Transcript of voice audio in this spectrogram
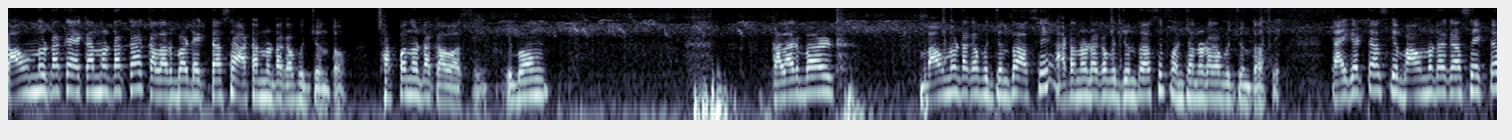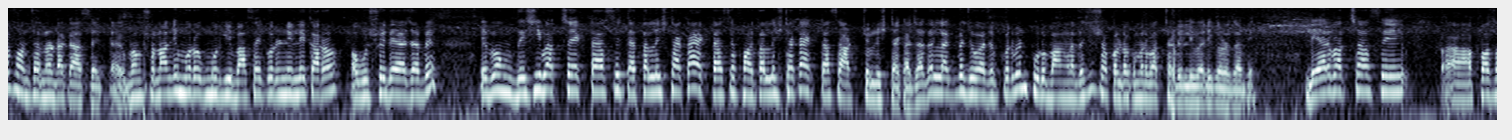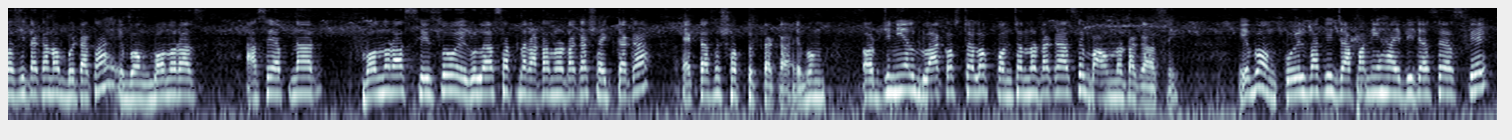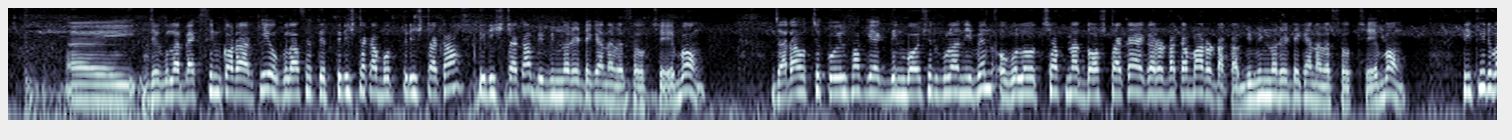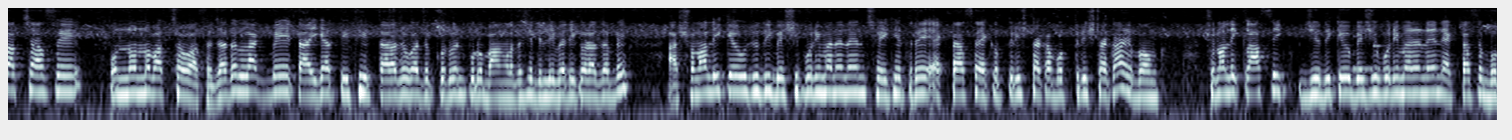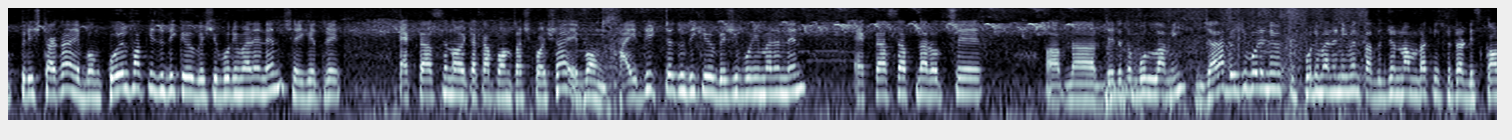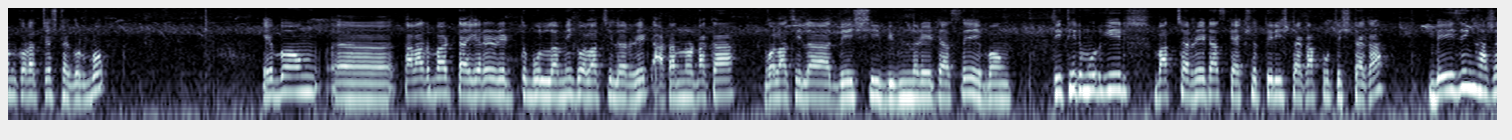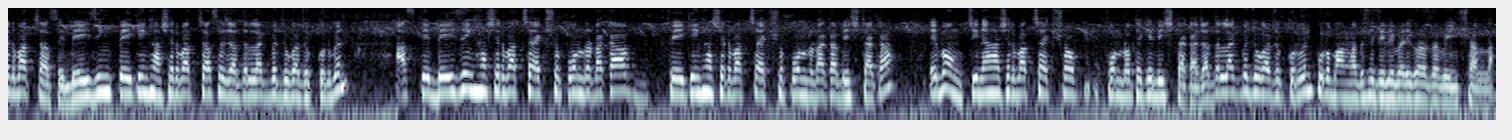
বাউন্ন টাকা, একান্ন টাকা, কালার বার্ড একটা আছে আটান্ন টাকা পর্যন্ত, ছাপ্পান্ন টাকাও আছে। এবং কালার বার্ড বাউন্ন টাকা পর্যন্ত আছে, আটান্ন টাকা পর্যন্ত আছে, পঞ্চান্ন টাকা পর্যন্ত আছে। টাইগারটা আজকে বাউন্ন টাকা আছে একটা, পঞ্চান্ন টাকা আছে একটা। এবং সোনালি মোরগ মুরগি বাছাই করে নিলে কারও অবশ্যই দেওয়া যাবে। এবং দেশি বাচ্চা একটা আছে তেতাল্লিশ টাকা, একটা আছে পঁয়তাল্লিশ টাকা, একটা আছে আটচল্লিশ টাকা। যাদের লাগবে যোগাযোগ করবেন, পুরো বাংলাদেশে সকল রকমের বাচ্চা ডেলিভারি করা যাবে। লেয়ার বাচ্চা আছে পঁচাশি টাকা, নব্বই টাকা এবং বনরাজ আছে আপনার, বনরাজ শেষও এগুলো আছে আপনার আটান্ন টাকা, ষাট টাকা, একটা আছে সত্তর টাকা। এবং অরিজিনাল ব্ল্যাক অস্টালফ পঞ্চান্ন টাকা আছে, বাউন্ন টাকা আছে। এবং কোয়েল পাখি জাপানি হাইব্রিড আছে আজকে। এই যেগুলা ভ্যাকসিন করা আর কি, ওগুলো আছে তেত্রিশ টাকা, বত্রিশ টাকা, তিরিশ টাকা, বিভিন্ন রেটে কেনা বেচা হচ্ছে। এবং যারা হচ্ছে কোয়েল পাখি একদিন বয়সেরগুলো নেবেন, ওগুলো হচ্ছে আপনার দশ টাকা, এগারো টাকা, বারো টাকা, বিভিন্ন রেটে কেনা বেচা হচ্ছে। এবং তিথির বাচ্চা আছে, অন্য অন্য বাচ্চাও আছে। যাদের লাগবে টাইগার তিথির, তারা যোগাযোগ করবেন, পুরো বাংলাদেশে ডেলিভারি করা যাবে। আর সোনালি কেউ যদি বেশি পরিমাণে নেন, সেই ক্ষেত্রে একটা আছে একত্রিশ টাকা, বত্রিশ টাকা, এবং সোনালি ক্লাসিক যদি কেউ বেশি পরিমাণে নেন, একটা আছে বত্রিশ টাকা এবং কোয়েল ফাঁকি যদি কেউ বেশি পরিমাণে নেন, সেই ক্ষেত্রে একটা আছে নয় টাকা পঞ্চাশ পয়সা এবং হাইব্রিডটা যদি কেউ বেশি পরিমাণে নেন, একটা আছে আপনার হচ্ছে, আপনার যেটা তো বললামই, যারা বেশি পরিমাণে নেবেন, তাদের জন্য আমরা কিছুটা ডিসকাউন্ট করার চেষ্টা করব। এবং কালার বার টাইগারের রেট তো বললামই গলা চিলার রেট আটান্ন টাকা গলা চিলা দেশি বিভিন্ন রেট আছে এবং তিথির মুরগির বাচ্চার রেট আজকে একশো তিরিশ টাকা, পঁচিশ টাকা। বেইজিং হাঁসের বাচ্চা আছে। বেইজিং পেকিং হাঁসের বাচ্চা আছে, যাদের লাগবে যোগাযোগ করবেন। আজকে বেইজিং হাঁসের বাচ্চা একশো পনেরো টাকা পেকিং হাঁসের বাচ্চা একশো পনেরো টাকা, বিশ টাকা এবং চীনা হাঁসের বাচ্চা একশো পনেরো থেকে বিশ টাকা। যাদের লাগবে যোগাযোগ করবেন, পুরো বাংলাদেশে ডেলিভারি করা যাবে ইনশাল্লাহ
